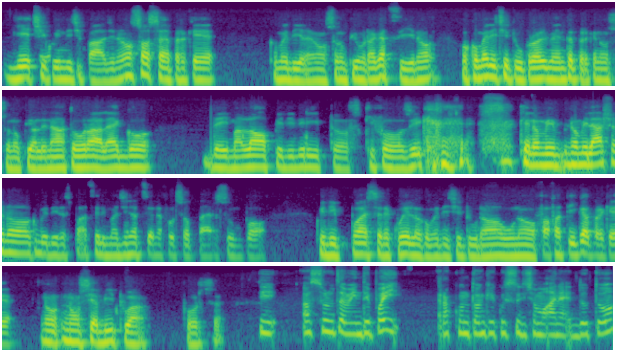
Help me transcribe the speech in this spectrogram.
10-15 pagine. Non so se è perché, come dire, non sono più un ragazzino, o come dici tu, probabilmente perché non sono più allenato. Ora leggo dei malloppi di diritto schifosi che, che non, mi, non, mi, lasciano, come dire, spazio all'immaginazione, forse ho perso un po'. Quindi può essere quello, come dici tu, no? Uno fa fatica perché no, non si abitua, forse. Sì, assolutamente. Poi racconto anche questo, diciamo, aneddoto.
